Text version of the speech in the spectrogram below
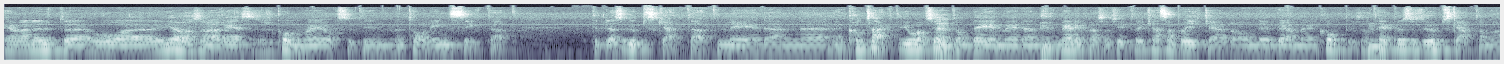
är man ute och eh, gör en sån här resa så kommer man ju också till en mental insikt att det blir så uppskattat med en, eh, en kontakt. Oavsett Mm. om det är med en människa som sitter i kassan på ICA eller om det blir med en kompis. Att Mm. helt plötsligt så uppskattar man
